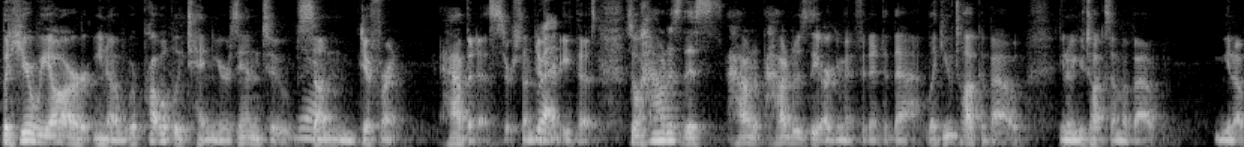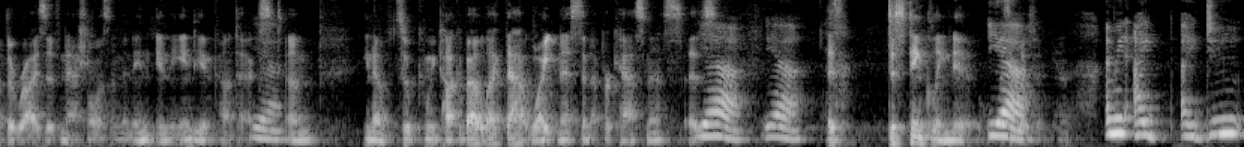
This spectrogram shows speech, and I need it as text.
But here we are, you know, we're probably 10 years into Yeah. some different habitus or some different Right. ethos. So how does this how how does the argument fit into that? Like you talk about, you know, you talk some about, you know, the rise of nationalism in in, in the Indian context. Yeah. Um, you know, so can we talk about like that whiteness and upper casteness as Yeah, yeah. as distinctly new? Yeah. to- yeah. I mean, I I do.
